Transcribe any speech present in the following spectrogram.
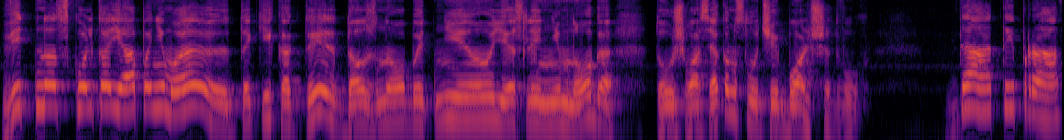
«Ведь, насколько я понимаю, таких, как ты, должно быть, не, ну, если немного, то уж во всяком случае больше двух». «Да, ты прав.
